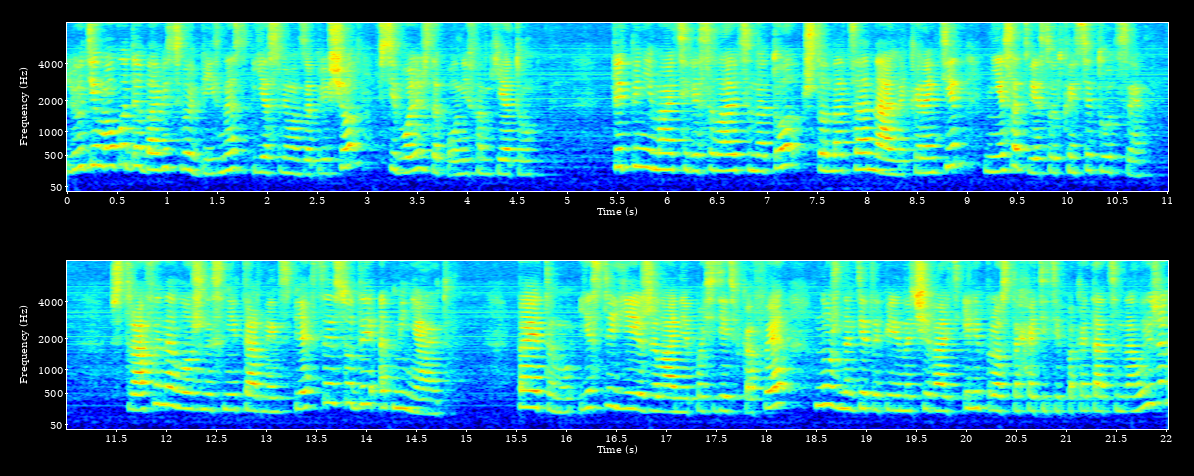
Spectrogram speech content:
Люди могут добавить свой бизнес, если он запрещен, всего лишь заполнив анкету. Предприниматели ссылаются на то, что национальный карантин не соответствует Конституции. Штрафы, наложенные санитарной инспекцией, суды отменяют. Поэтому, если есть желание посидеть в кафе, нужно где-то переночевать или просто хотите покататься на лыжах,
